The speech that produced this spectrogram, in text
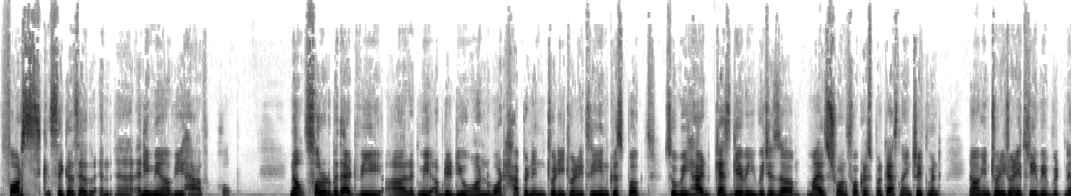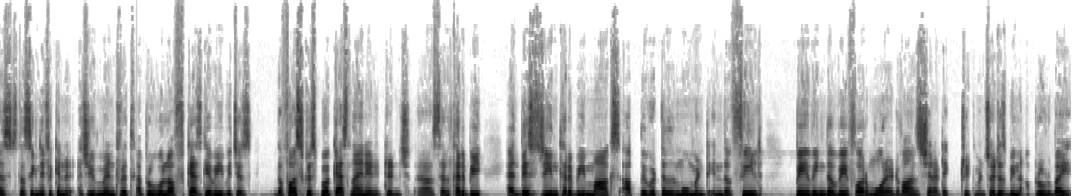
for sickle cell uh, anemia, we have hope. Now, followed by that, we uh, let me update you on what happened in 2023 in CRISPR. So we had Casgevy, which is a milestone for CRISPR-Cas9 treatment. Now, in 2023, we witnessed the significant achievement with approval of Casgevy, which is the first CRISPR-Cas9 edited uh, cell therapy. And this gene therapy marks a pivotal moment in the field paving the way for more advanced genetic treatment. So it has been approved by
